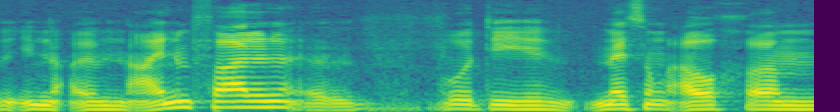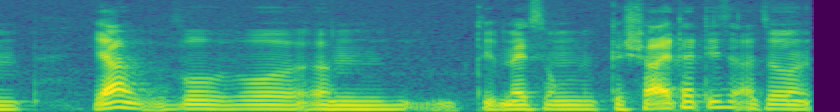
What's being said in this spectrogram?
in, in einem Fall, äh, wo die Messung auch ähm, ja, wo, wo ähm, die Messung gescheitert ist, also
